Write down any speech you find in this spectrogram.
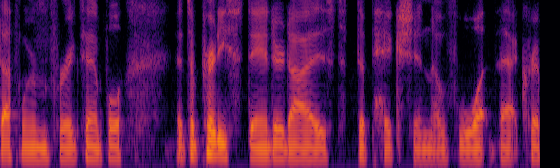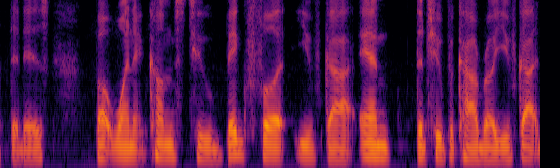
deathworm for example it's a pretty standardized depiction of what that cryptid is. But when it comes to bigfoot you've got and the chupacabra you've got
